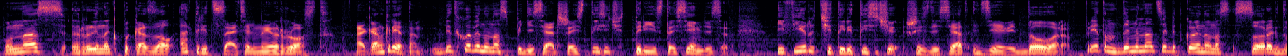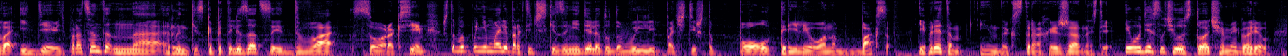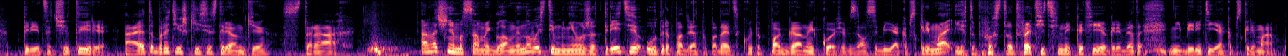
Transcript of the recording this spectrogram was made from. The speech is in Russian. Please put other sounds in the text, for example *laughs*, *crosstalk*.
у нас рынок показал отрицательный рост. А конкретно, битховен у нас 56 370, эфир 4069 долларов. При этом доминация биткоина у нас 42,9% на рынке с капитализацией 2,47. Чтобы вы понимали, практически за неделю оттуда вылили почти что полтриллиона баксов. И при этом индекс страха и жадности. И вот здесь случилось то, о чем я говорил. 34. А это, братишки и сестренки, страх. А начнем мы с самой главной новости. Мне уже третье утро подряд попадается какой-то поганый кофе. Взял себе Якобс Крема, и это просто отвратительный кофеек, ребята. Не берите Якобс Крема.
